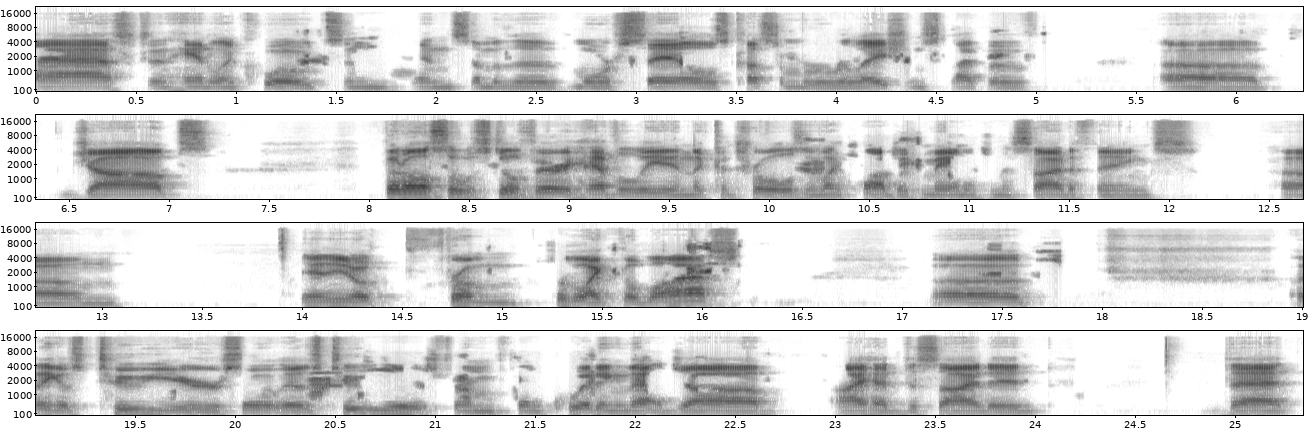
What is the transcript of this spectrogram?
tasks and handling quotes and, and some of the more sales, customer relations type of uh, jobs, but also was still very heavily in the controls and like project management side of things. Um, and, you know, from for like the last uh, I think it was two years. So it was two years from from quitting that job. I had decided that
